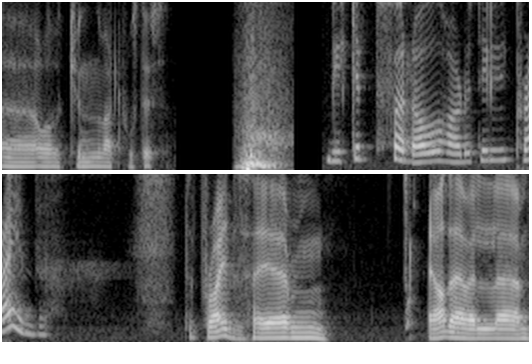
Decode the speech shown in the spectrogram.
øh, og kun vært positivt. Hvilket forhold har du til pride? Til pride jeg, mm, Ja, det er vel eh,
